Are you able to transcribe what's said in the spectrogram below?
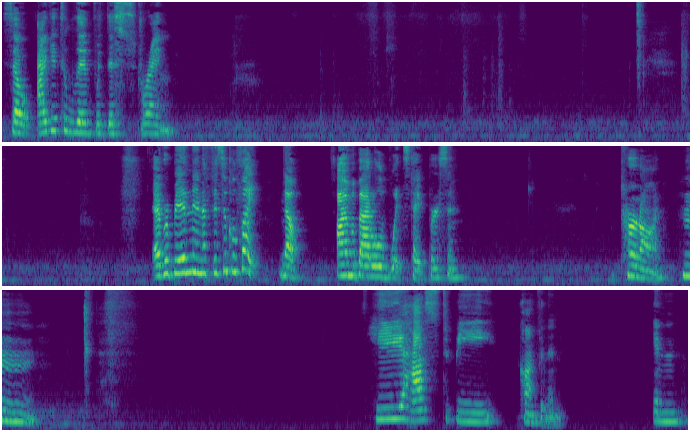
So I get to live with this string. Ever been in a physical fight? No. I'm a battle of wits type person. Turn on. Hmm. He has to be confident in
